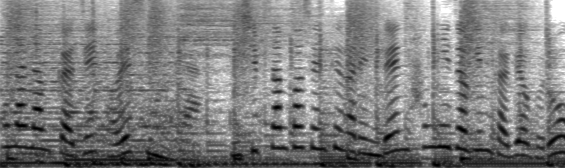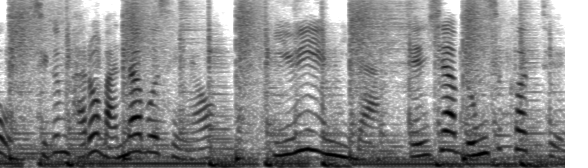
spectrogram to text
편안함까지 더했습니다. 23% 할인된 합리적인 가격으로 지금 바로 만나보세요. 2위입니다. 엔샵 롱스커트.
